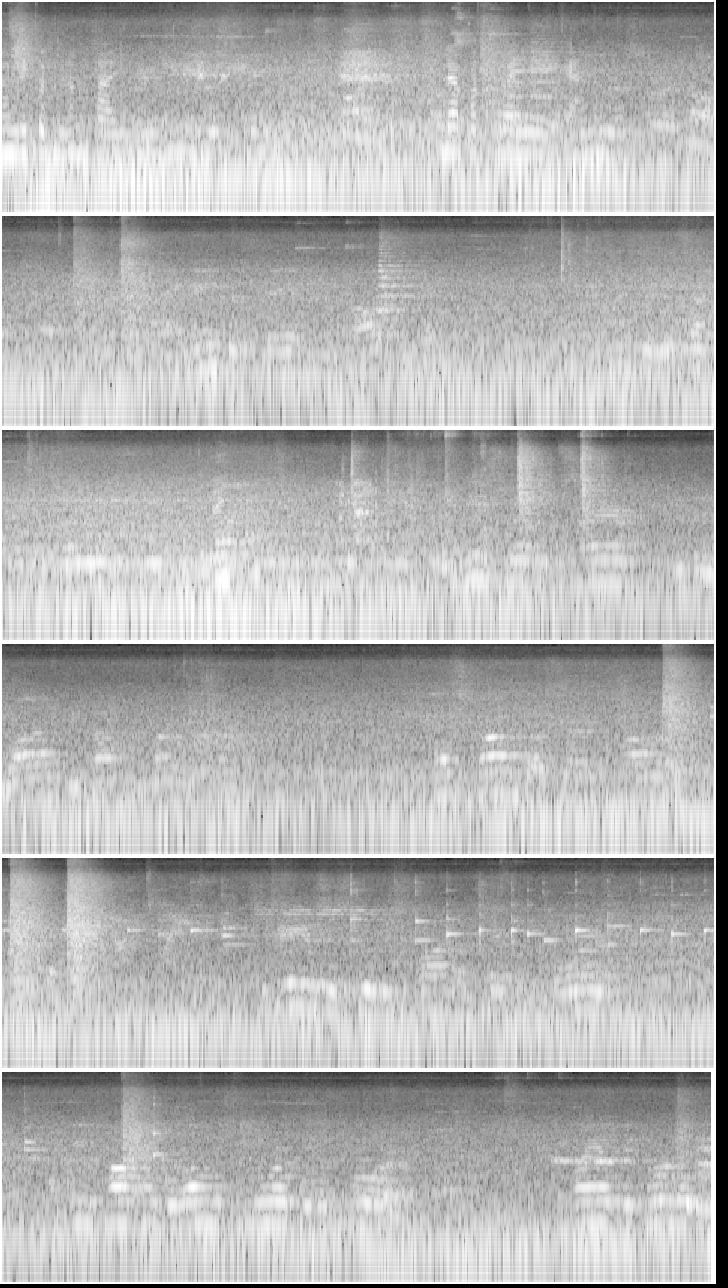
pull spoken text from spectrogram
Panglikod lang tayo. Dapat may ano. Ay, to Superiors is to respond to the Lord, and give half of the longest reward to the poor. I have anyone in the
